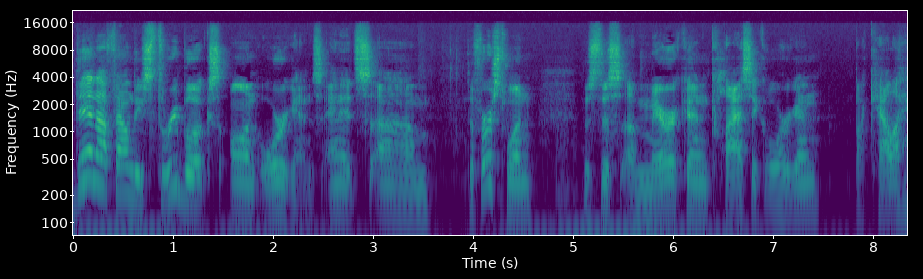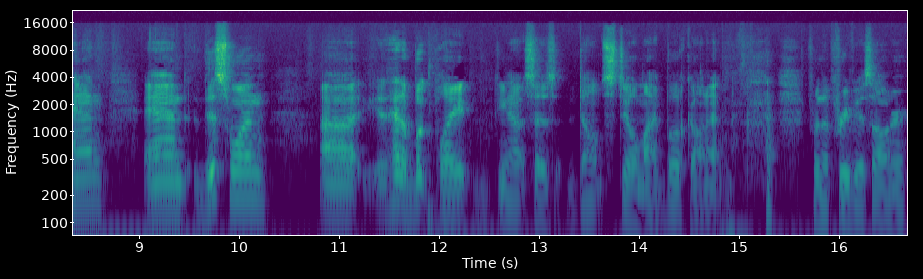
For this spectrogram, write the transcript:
Then I found these three books on organs, and it's um, the first one was this American Classic Organ by Callahan, and this one uh, it had a book plate. You know, it says "Don't steal my book" on it from the previous owner.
